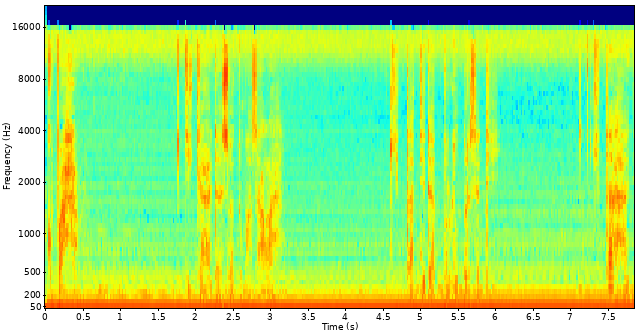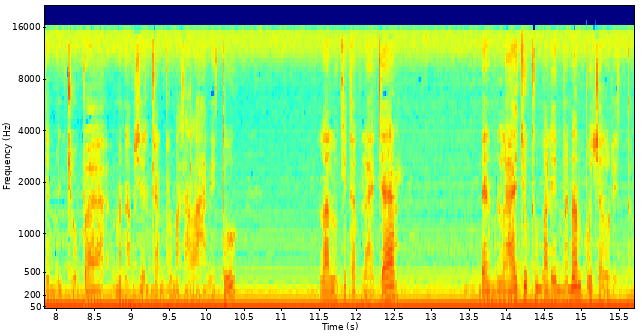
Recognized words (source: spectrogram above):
Aku paham, jika ada suatu masalah, kita tidak perlu bersedih. Kita hanya mencoba menafsirkan permasalahan itu, lalu kita belajar dan melaju kembali menempuh jalur itu.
